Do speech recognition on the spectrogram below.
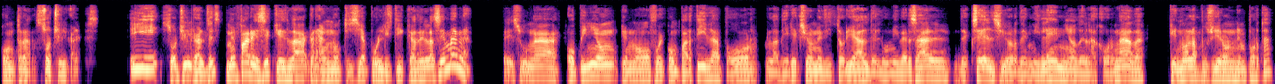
contra Xochitl Gálvez. Y Xochitl Gálvez me parece que es la gran noticia política de la semana. Es una opinión que no fue compartida por la dirección editorial del Universal, de Excelsior, de Milenio, de La Jornada, que no la pusieron en portada.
